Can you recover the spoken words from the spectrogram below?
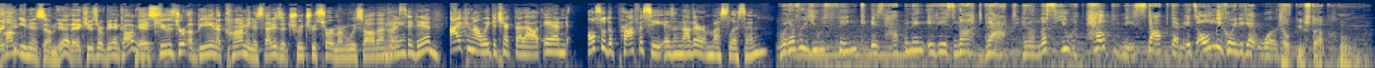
communism. Yeah, they accused her of being communist. They accused her of being a communist. That is a true, true story. Remember we saw that, honey? Yes, they did. I cannot wait to check that out. And also, The Prophecy is another must listen. Whatever you think is happening, it is not that. And unless you help me stop them, it's only going to get worse. Help you stop whom?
